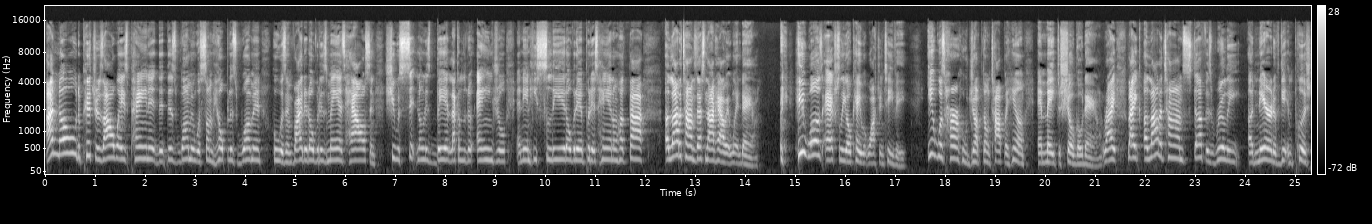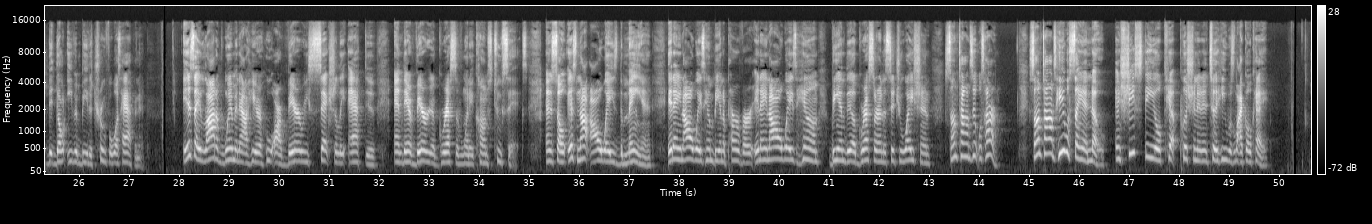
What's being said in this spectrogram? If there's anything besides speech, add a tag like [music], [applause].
I know the picture is always painted that this woman was some helpless woman who was invited over this man's house and she was sitting on his bed like a little angel and then he slid over there and put his hand on her thigh a lot of times that's not how it went down. [laughs] he was actually okay with watching TV. It was her who jumped on top of him and made the show go down, right? Like a lot of times stuff is really a narrative getting pushed that don't even be the truth of what's happening it's a lot of women out here who are very sexually active and they're very aggressive when it comes to sex. And so it's not always the man. It ain't always him being a pervert. It ain't always him being the aggressor in the situation. Sometimes it was her. Sometimes he was saying no and she still kept pushing it until he was like, okay.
